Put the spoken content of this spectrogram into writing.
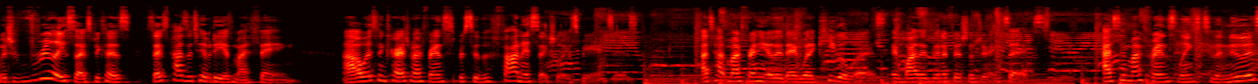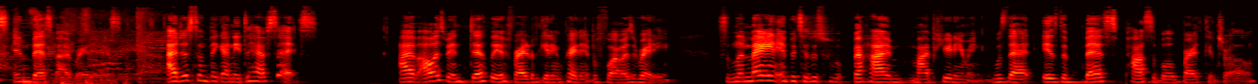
which really sucks because sex positivity is my thing. I always encourage my friends to pursue the finest sexual experiences. I taught my friend the other day what a Kegel was and why they're beneficial during sex. I send my friends links to the newest and best vibrators. I just don't think I need to have sex. I've always been deathly afraid of getting pregnant before I was ready. So the main impetus behind my purity ring was that is the best possible birth control,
